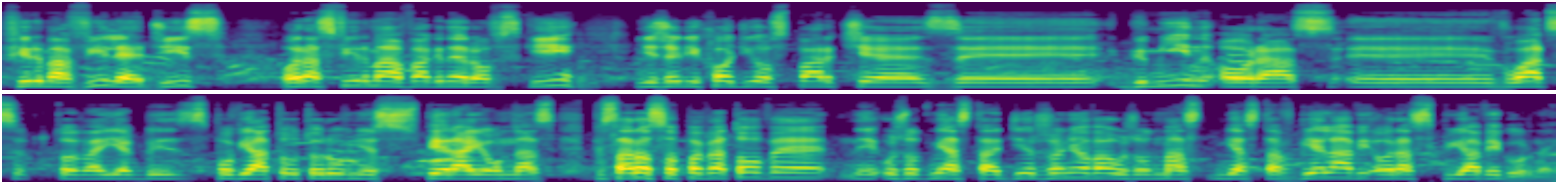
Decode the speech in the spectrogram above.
firma Villages oraz firma Wagnerowski. Jeżeli chodzi o wsparcie z y, gmin oraz władz tutaj jakby z powiatu, to również wspierają nas starostwo powiatowe, Urząd Miasta Dzierżoniowa, Urząd Miasta w Bielawie oraz w Piławie Górnej.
